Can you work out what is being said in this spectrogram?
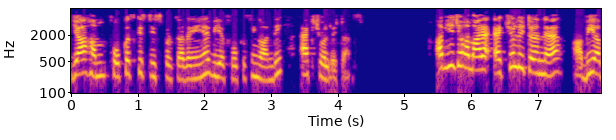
یا ہم فوکس کس چیز پر کر رہے ہیں? We are focusing on the actual return اب یہ جو ہمارا ایکچوئل ریٹرن ہے، ابھی اب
